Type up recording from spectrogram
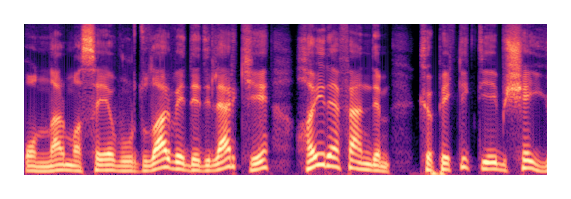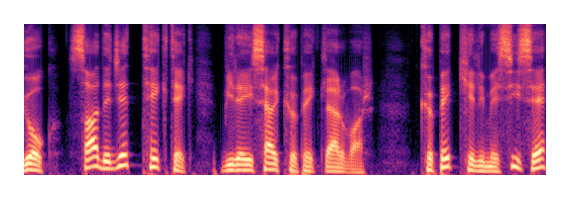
Onlar masaya vurdular ve dediler ki hayır efendim köpeklik diye bir şey yok. Sadece tek tek bireysel köpekler var. Köpek kelimesi ise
